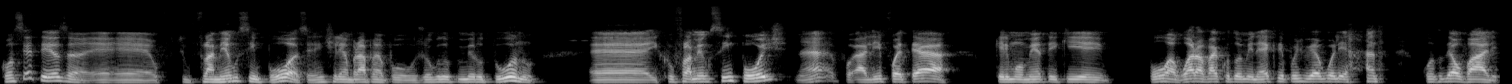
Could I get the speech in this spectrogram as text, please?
Com certeza. É, é, o Flamengo se impôs, se a gente lembrar, por exemplo, o jogo do primeiro turno, é, e que o Flamengo se impôs, né? Ali foi até aquele momento em que, pô, agora vai com o Domenech, depois veio a goleada contra o Del Valle.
